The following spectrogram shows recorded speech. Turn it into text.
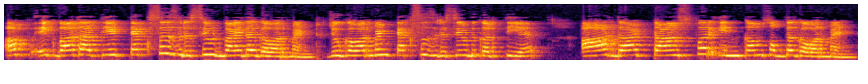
अब एक बात आती है taxes received by the government जो गवर्नमेंट टैक्सेस रिसीव्ड करती है are the transfer incomes of the government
